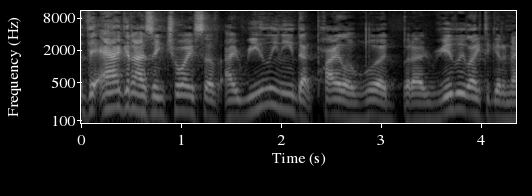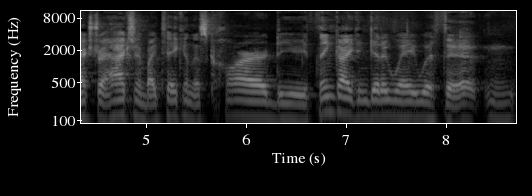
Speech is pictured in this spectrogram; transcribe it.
the agonizing choice of I really need that pile of wood, but I'd really like to get an extra action by taking this card. Do you think I can get away with it? And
